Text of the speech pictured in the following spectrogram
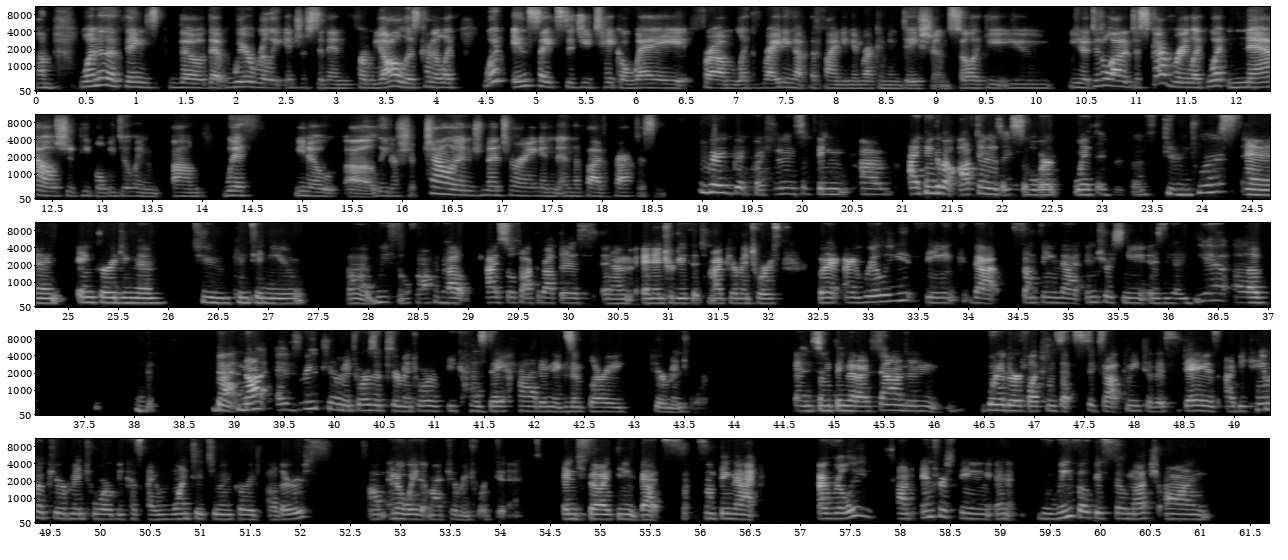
um, one of the things though that we're really interested in from y'all is kind of like what insights did you take away from like writing up the finding and recommendation? So like you you you know did a lot of discovery. Like what now should people be doing um, with you know uh, leadership challenge, mentoring, and and the five practices? Very good question. And something uh, I think about often as I still work with a group of peer mentors and encouraging them to continue uh, we still talk about, I still talk about this and, and introduce it to my peer mentors. But I really think that something that interests me is the idea of th- that not every peer mentor is a peer mentor because they had an exemplary peer mentor. And something that I found in one of the reflections that sticks out to me to this day is I became a peer mentor because I wanted to encourage others um, in a way that my peer mentor didn't. And so I think that's something that I really found interesting. And we focus so much on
